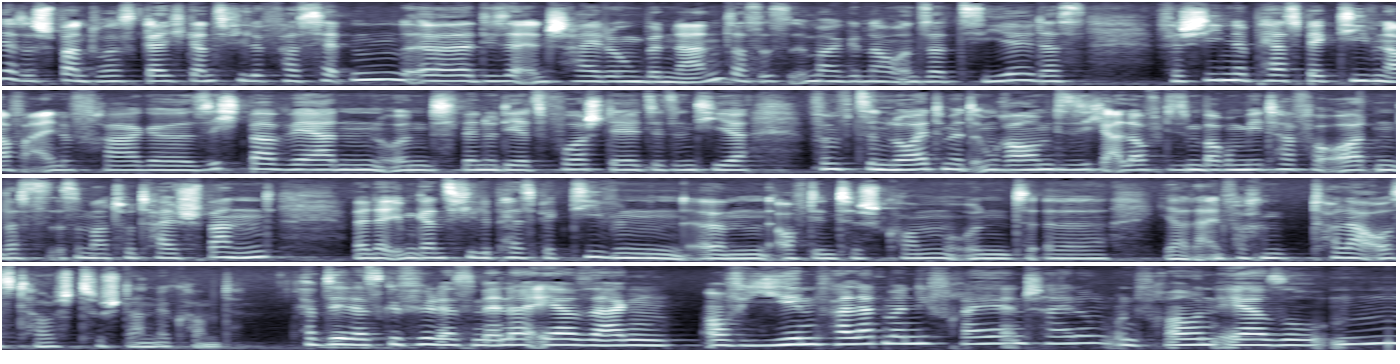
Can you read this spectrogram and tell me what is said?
Ja, das ist spannend. Du hast gleich ganz viele Facetten äh, dieser Entscheidung benannt. Das ist immer genau unser Ziel, dass verschiedene Perspektiven auf eine Frage sichtbar werden. Und wenn du dir jetzt vorstellst, jetzt sind hier 15 Leute mit im Raum, die sich alle auf diesem Barometer verorten, das ist immer total spannend, weil da eben ganz viele Perspektiven ähm, auf den Tisch kommen und äh, ja, da einfach ein toller Austausch zustande kommt. Habt ihr das Gefühl, dass Männer eher sagen, auf jeden Fall hat man die freie Entscheidung und Frauen eher so, mh, mm,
